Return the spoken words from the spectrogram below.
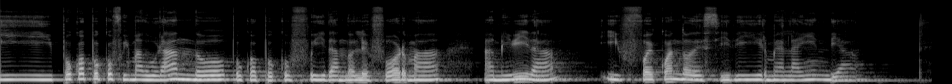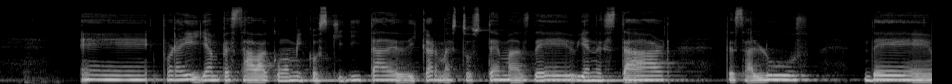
y poco a poco fui madurando, poco a poco fui dándole forma a mi vida y fue cuando decidí irme a la India. Eh, por ahí ya empezaba como mi cosquillita de dedicarme a estos temas de bienestar, de salud, de,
